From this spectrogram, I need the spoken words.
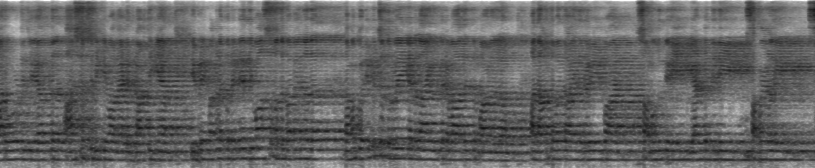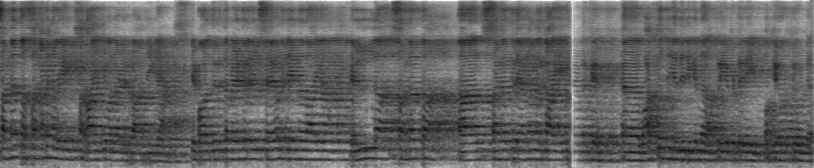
ആരോട് ചേർത്ത് ആശ്വസിപ്പിക്കുവാനായിട്ട് പ്രാർത്ഥിക്കാം. ഈ പ്രിയമക്കളുടെ പരിണിതിവാസം എന്ന് പറയുന്നത് നമുക്ക് ഒരുമിച്ച് നിർവഹിക്കേണ്ടതായ ഉത്തരവാദിത്വമാണല്ലോ. അത് അർത്ഥവത്തായി നിർവഹിക്കുവാൻ സമൂഹത്തെയും ഗവൺമെന്റിനെയും സഭകളെയും സന്നദ്ധ സംഘടനകളെയും സഹായിക്കുവാനായിട്ട് പ്രാർത്ഥിക്കാം. ഇപ്പോൾ ദുരിത മേഖലയിൽ സേവനം ചെയ്യുന്നതായ എല്ലാ സന്നദ്ധ സംഘത്തിലെ അംഗങ്ങൾക്കായി ഒക്കെ വാഗ്ദത്തം ചെയ്തിരിക്കുന്ന പ്രിയപ്പെട്ടവരെയും ഒക്കെ ഓർത്തുകൊണ്ട്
